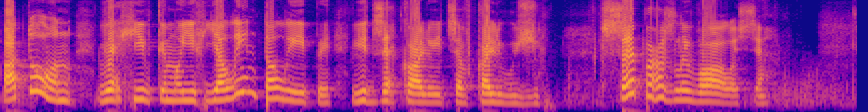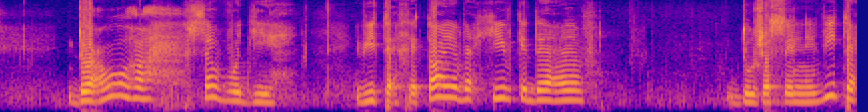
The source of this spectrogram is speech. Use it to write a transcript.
А то он верхівки моїх ялин та липи відзеркалюються в калюжі. Все порозливалося. Дорога, все в воді. Вітер хитає верхівки дерев. Дуже сильний вітер.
